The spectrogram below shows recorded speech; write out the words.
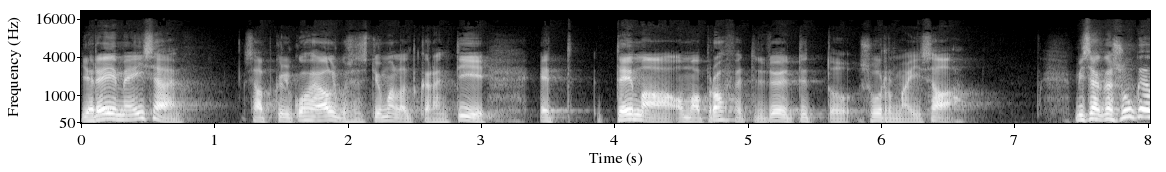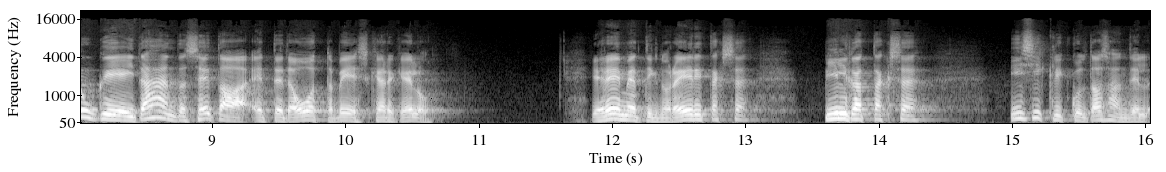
Jereemia ise saab küll kohe algusest Jumalalt garantii, et tema oma prohvetitöö tõttu surma ei saa. mis aga sugugi ei tähenda seda, et teda ootab ees kerge elu. Jereemiat ignoreeritakse, pilgatakse isiklikul tasandil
